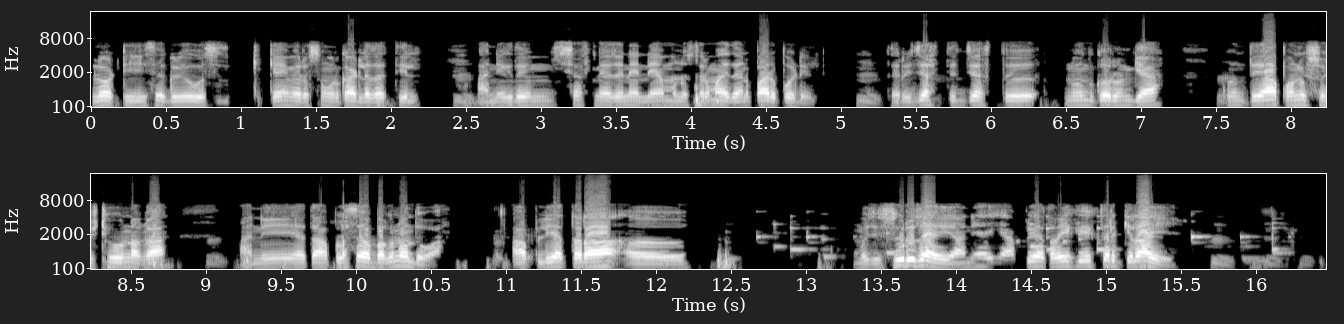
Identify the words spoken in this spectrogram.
लॉटी सगळी व्यवस्थित कॅमेरा समोर काढल्या जातील. हम्म. आणि एकदम शासनाच्या नियमानुसार मैदान पार पडेल. हम्म. तरी जास्तीत जास्त नोंद करून घ्या. कोणतेही आपण विश्वास ठेवू नका. आणि आता आपला सहभाग नोंदवा. आपली यात्रा अं, म्हणजे सुरूच आहे. आणि आपली यात्रा एक एक तारखेला आहे. हम्म. हम्म.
